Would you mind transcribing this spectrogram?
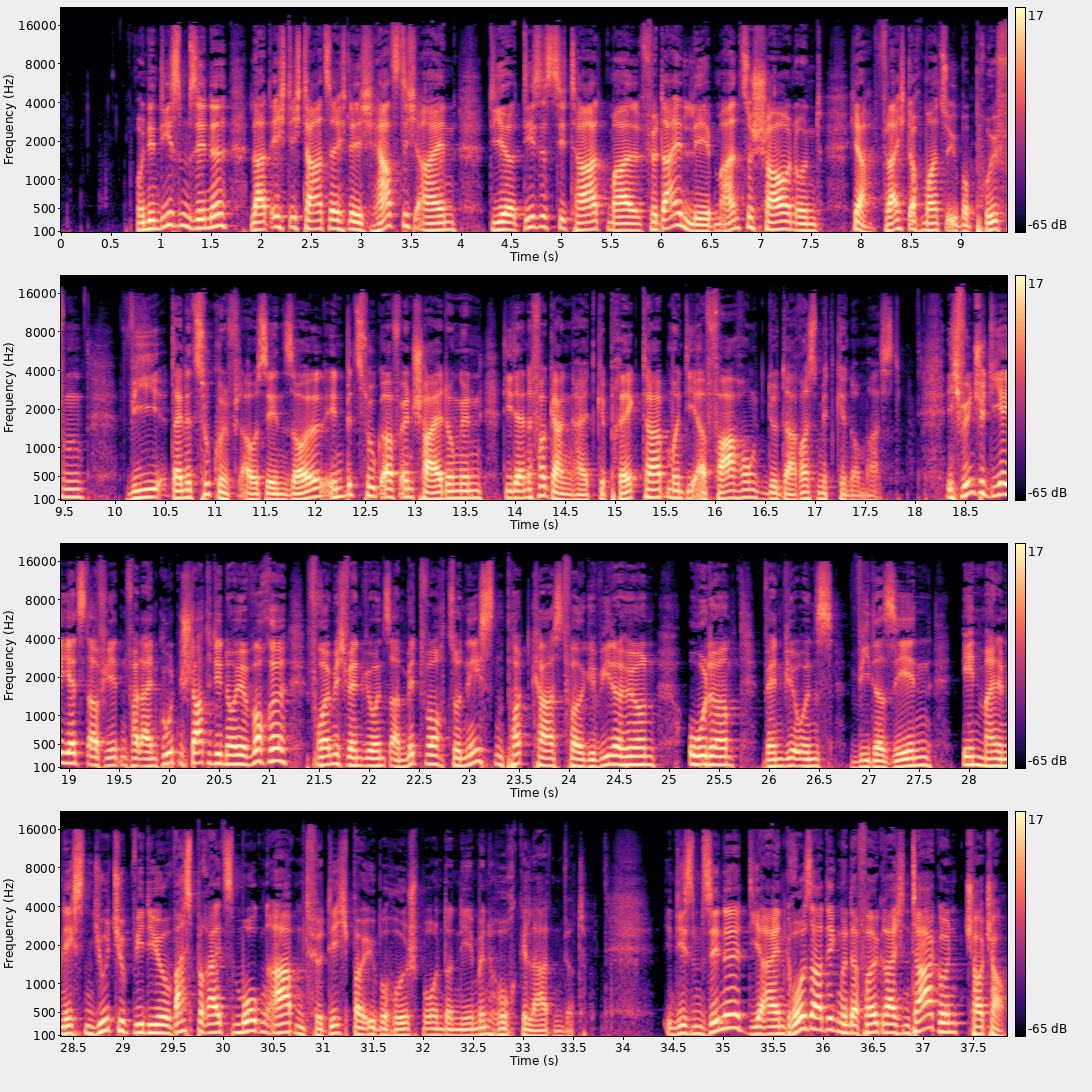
Und in diesem Sinne lade ich dich tatsächlich herzlich ein, dir dieses Zitat mal für dein Leben anzuschauen und ja, vielleicht auch mal zu überprüfen, wie deine Zukunft aussehen soll in Bezug auf Entscheidungen, die deine Vergangenheit geprägt haben und die Erfahrung, die du daraus mitgenommen hast. Ich wünsche dir jetzt auf jeden Fall einen guten Start in die neue Woche. freue mich, wenn wir uns am Mittwoch zur nächsten Podcast-Folge wiederhören oder wenn wir uns wiedersehen in meinem nächsten YouTube-Video, was bereits morgen Abend für dich bei Überholspurunternehmen hochgeladen wird. In diesem Sinne, dir einen großartigen und erfolgreichen Tag und ciao, ciao.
